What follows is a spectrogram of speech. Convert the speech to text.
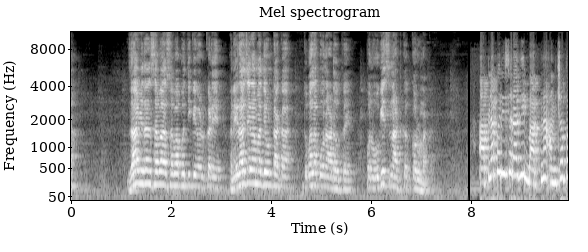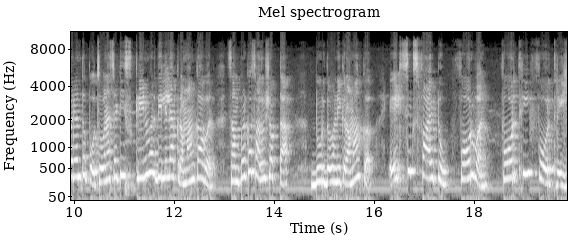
जा विधानसभा सभापतीकडे आणि राजीनामा देऊन टाका. तुम्हाला कोण अडवतंय? पण उगीच नाटकं करू नका. आपल्या परिसरातील बातम्या आमच्यापर्यंत पोहोचवण्यासाठी स्क्रीनवर दिलेल्या क्रमांकावर संपर्क साधू शकता. दूरध्वनी क्रमांक eight six five two four one four three four three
